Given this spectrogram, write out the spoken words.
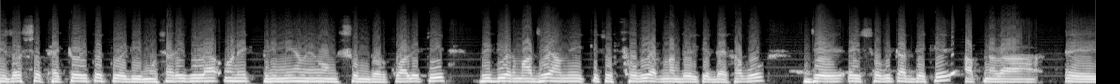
নিজস্ব ফ্যাক্টরিতে তৈরি মশারিগুলা অনেক প্রিমিয়াম এবং সুন্দর কোয়ালিটি ভিডিওর মাঝে আমি কিছু ছবি আপনাদেরকে দেখাবো, যে এই ছবিটা দেখে আপনারা এই,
